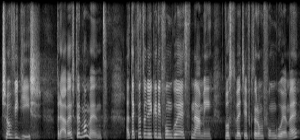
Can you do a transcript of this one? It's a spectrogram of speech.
čo vidíš práve v ten moment. A tak toto niekedy funguje s nami vo svete, v ktorom fungujeme,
